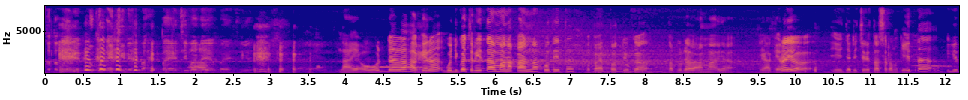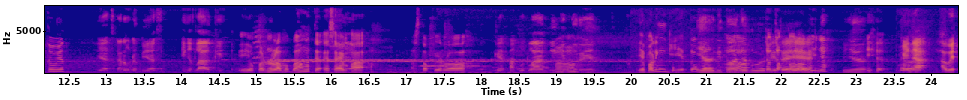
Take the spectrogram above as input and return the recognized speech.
ketemu ini dukun Eci deh Mbak. Mbak Eci mana ya Mbak Eci? Nah ya udahlah akhirnya gue juga cerita sama anak-anak waktu itu ke petot juga. Tapi udah lama ya ya akhirnya ya, ya jadi cerita serem kita gitu Wit. ya sekarang udah biasa inget lagi iya padahal udah lama banget ya SMA astagfirullah kayak takut lagi gitu Rin ya paling gitu Iya, gitu Oh, aja, Bur. cocok Gitu ya. teologinya iya iya Kayaknya Awit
